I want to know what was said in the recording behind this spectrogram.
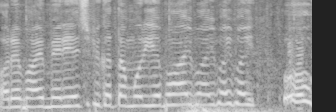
अरे भाई, मेरी एच खत्म हो रही है। भाई भाई भाई भाई। ओ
